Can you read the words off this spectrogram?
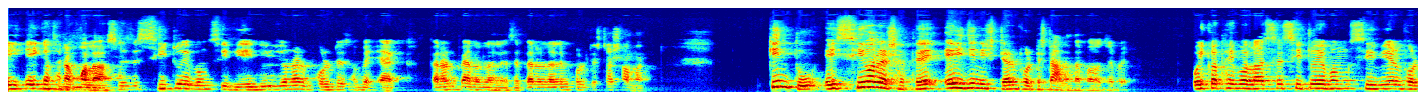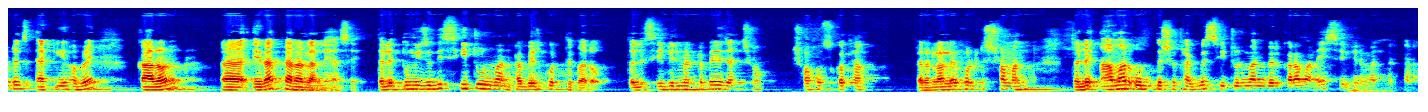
এই এই কথাটা বলা আছে যে সি টু এবং সিভি এই দুইজনের ভোল্টেজ হবে এক, কারণ প্যারালালে আছে প্যারালালে ভোল্টেজটা সমান। কিন্তু এই সি এর সাথে এই জিনিসটার ভোল্টেজটা আলাদা পাওয়া যাবে। ওই কথাই বলা আছে সি টু এবং সিবি এর ভোল্টেজ একই হবে, কারণ এরা প্যারালালে আছে। তাহলে তুমি যদি সি টুর মানটা বের করতে পারো, তাহলে সিবির মানটা পেয়ে যাচ্ছ। সহজ কথা প্যারালালে ভোল্টেজ সমান। তাহলে আমার উদ্দেশ্য থাকবে সি টুর মান বের করা মানে সিভির মান বের করা।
